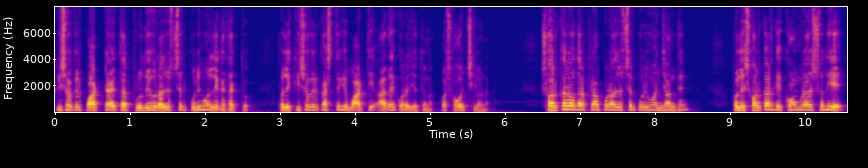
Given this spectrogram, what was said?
কৃষকের পাট্টায় তার প্রদেয় রাজস্বের পরিমাণ লেখা থাকতো, ফলে কৃষকের কাছ থেকে বাড়তি আদায় করা যেত না বা সহজ ছিল না। সরকারও তার প্রাপ্য রাজস্বের পরিমাণ জানতেন, ফলে সরকারকে কম রাজস্ব দিয়ে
